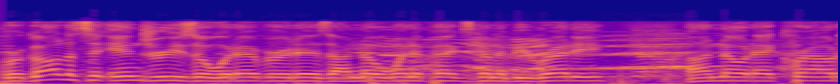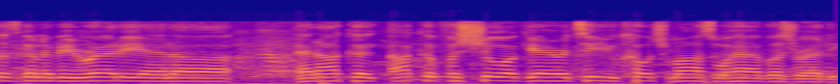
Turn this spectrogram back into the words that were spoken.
regardless of injuries or whatever it is, I know Winnipeg's going to be ready. I know that crowd is going to be ready, and uh, and I could I could for sure guarantee you, Coach Maas will have us ready.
